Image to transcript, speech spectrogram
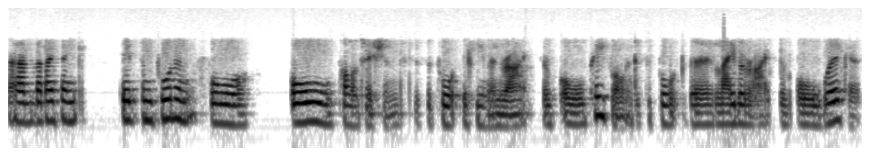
Um, but I think it's important for all politicians to support the human rights of all people and to support the labour rights of all workers.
